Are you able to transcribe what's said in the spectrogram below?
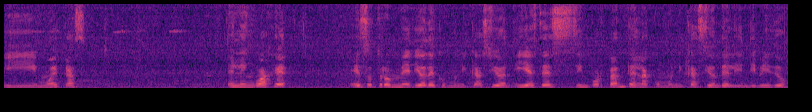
y, muecas. El lenguaje es otro medio de comunicación y este es importante en la comunicación del individuo.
